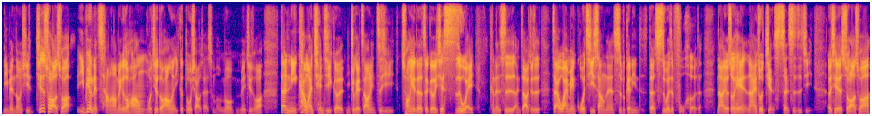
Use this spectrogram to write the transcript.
里面的东西。其实说老实话，影片有点长啊，每个都好像我记得都好像一个多小时还是什么，没有没记错。但你看完前几个，你就可以知道你自己创业的这个一些思维，可能是你知道，就是在外面国际上呢，是不是跟你的思维是符合的？那有时候可以拿来做检审视自己。而且说老实话，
